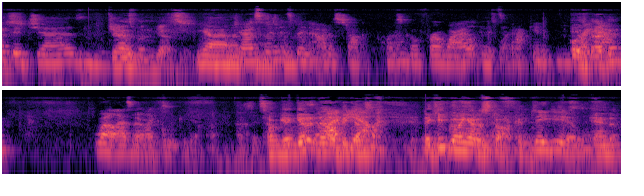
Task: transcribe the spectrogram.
like the jasmine. Jasmine, yes. yeah. Mm-hmm. Jasmine has been out of stock at Costco for a while, and it's back in. Oh, it's right back now. in? Well, as of Yeah. like a week ago. So get, get it So now might be because out. they keep going out of stock. And, They do. and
